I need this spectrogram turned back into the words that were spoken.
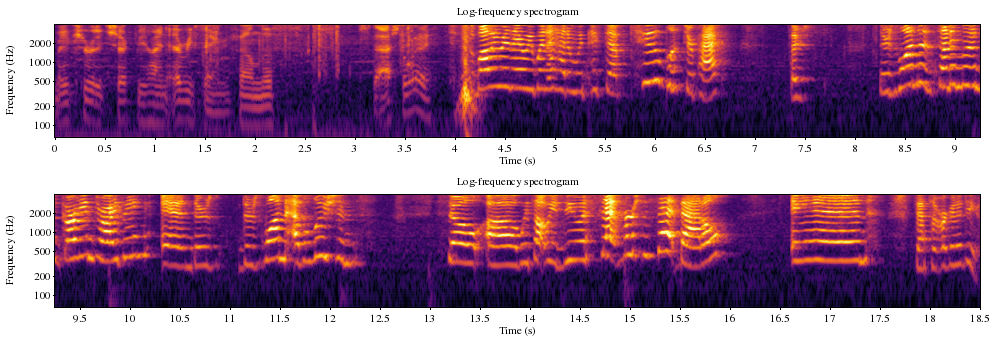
Make sure to check behind everything. We found this stashed away. So while we were there, we went ahead and we picked up two blister packs. There's there's one Sun and Moon Guardians Rising, and there's there's one Evolutions. So uh, we thought we'd do a set versus set battle, and that's what we're gonna do.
